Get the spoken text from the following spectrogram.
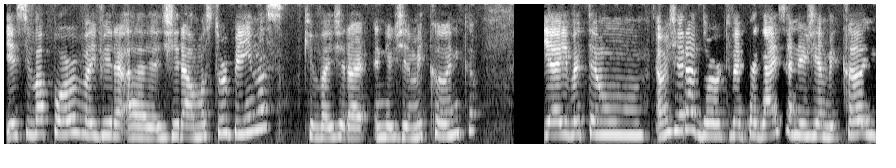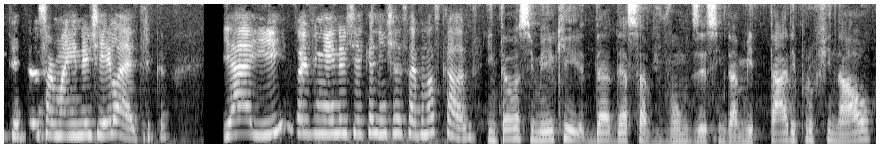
E esse vapor vai vir, uh, girar umas turbinas, que vai gerar energia mecânica. E aí vai ter um, é um gerador que vai pegar essa energia mecânica e transformar em energia elétrica. E aí vai vir a energia que a gente recebe nas casas. Então, assim, meio que da, dessa, vamos dizer assim, da metade para o final,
